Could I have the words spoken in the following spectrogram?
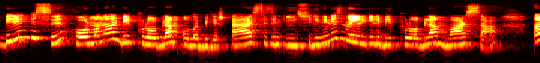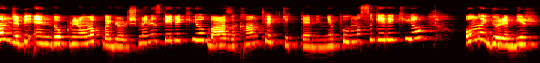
Birincisi hormonal bir problem olabilir. Eğer sizin insülininizle ilgili bir problem varsa önce bir endokrinologla görüşmeniz gerekiyor. Bazı kan tetkiklerinin yapılması gerekiyor. Ona göre bir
